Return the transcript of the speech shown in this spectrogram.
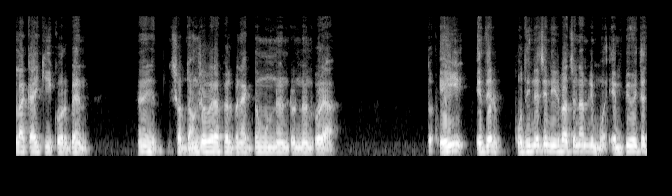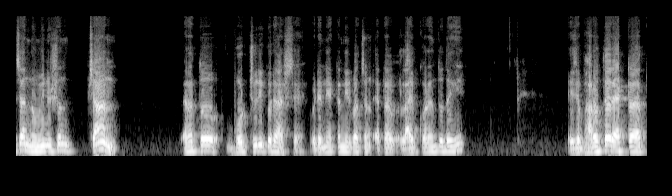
এলাকায় কি করবেন? হ্যাঁ সব ধ্বংস করে ফেলবেন, একদম উন্নয়ন টুন্নয়ন করে। তো এই এদের অধীনে যে নির্বাচনে আপনি এমপি হইতে চান নমিনেশন চান, এরা তো ভোট চুরি করে আসছে। ওইটা নিয়ে একটা নির্বাচন, একটা লাইভ করেন তো দেখি। এই যে ভারতের একটা এত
